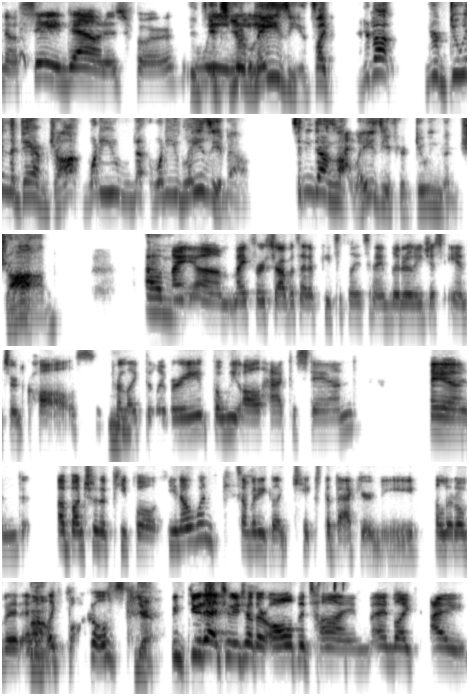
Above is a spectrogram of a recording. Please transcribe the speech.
No, sitting down is for It's, it's you're lazy. It's like you're not you're doing the damn job. What are you what are you lazy about? Sitting down is not lazy if you're doing the job. Um, My um my first job was at a pizza place and I literally just answered calls for Mm. like delivery, but we all had to stand. And a bunch of the people, you know, when somebody like kicks the back of your knee a little bit and Oh. it like buckles, Yeah. we do that to each other all the time. And like I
